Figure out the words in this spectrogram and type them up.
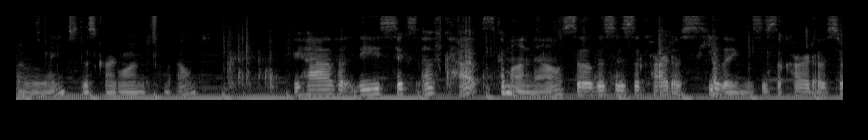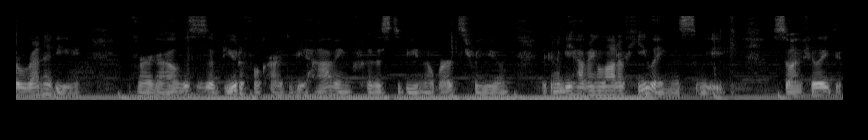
All right, this card wanted to come out. We have the Six of Cups. Come on now. So this is the card of healing. This is the card of serenity. Virgo, this is a beautiful card to be having for this to be in the works for you. You're going to be having a lot of healing this week. So I feel like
